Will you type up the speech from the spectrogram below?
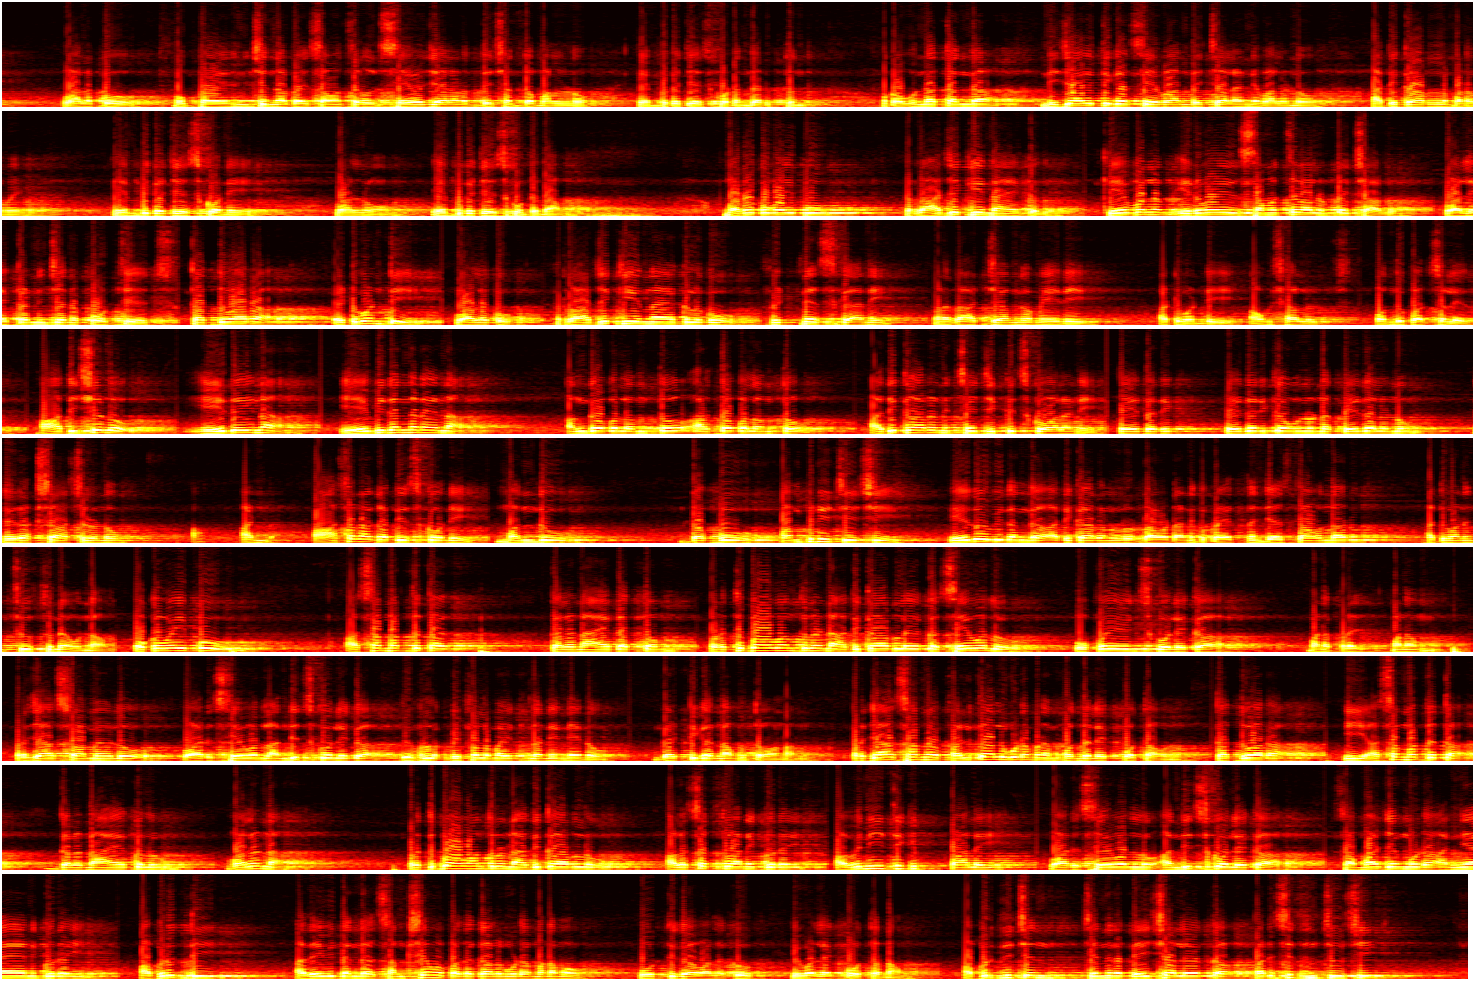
వాళ్ళకు ముప్పై నుంచి నలభై సంవత్సరాలు సేవ చేయాలనే ఉద్దేశంతో మనల్ని ఎంపిక చేసుకోవడం జరుగుతుంది. ఒక ఉన్నతంగా నిజాయితీగా సేవ అందించాలని వాళ్ళను అధికారులను మనం ఎంపిక చేసుకొని వాళ్ళను ఎంపిక చేసుకుంటున్నాం. మరొక వైపు రాజకీయ నాయకులు కేవలం ఇరవై ఐదు సంవత్సరాలు ఉంటే చాలు వాళ్ళు ఎక్కడి నుంచైనా పోటీ చేయొచ్చు. తద్వారా ఎటువంటి వాళ్ళకు రాజకీయ నాయకులకు ఫిట్నెస్ కానీ మన రాజ్యాంగం ఏది అటువంటి అంశాలు పొందుపరచలేదు. ఆ దిశలో ఏదైనా ఏ విధంగానైనా అంగబలంతో అర్ధబలంతో అధికారాన్ని చేజిక్కించుకోవాలని పేదరి పేదరికంలో ఉన్న పేదలను నిరక్షరాస్యులను ఆసరాగా తీసుకొని మందు డబ్బు పంపిణీ చేసి ఏదో విధంగా అధికారంలో రావడానికి ప్రయత్నం చేస్తూ ఉన్నారు. అది మనం చూస్తూనే ఉన్నాం. ఒకవైపు అసమర్థత గల నాయకత్వం ప్రతిభావంతులైన అధికారుల యొక్క సేవలు ఉపయోగించుకోలేక మన ప్ర మనం ప్రజాస్వామ్యంలో వారి సేవలను అందించుకోలేక విఫల విఫలమవుతుందని నేను గట్టిగా నమ్ముతా ఉన్నాను. ప్రజాస్వామ్య ఫలితాలు కూడా మనం పొందలేకపోతా ఉన్నాం. తద్వారా ఈ అసమర్థత గల నాయకులు వలన ప్రతిభావంతులైన అధికారులు అలసత్వానికి గురై అవినీతికి పాలై వారి సేవలను అందించుకోలేక సమాజం కూడా అన్యాయానికి గురై అభివృద్ధి అదేవిధంగా సంక్షేమ పథకాలు కూడా మనము పూర్తిగా వాళ్ళకు ఇవ్వలేకపోతున్నాం. అభివృద్ధి చెంది చెందిన దేశాల యొక్క పరిస్థితిని చూసి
